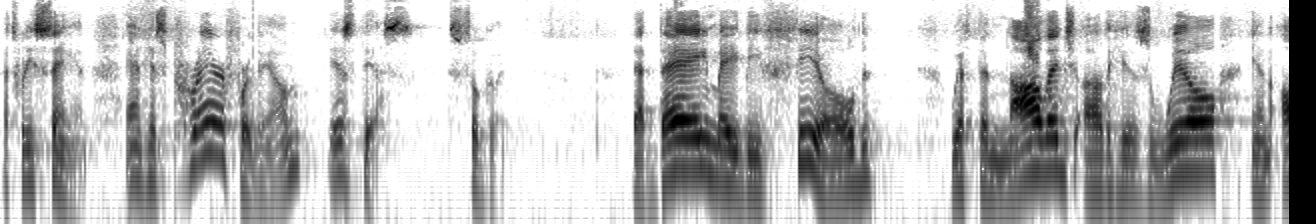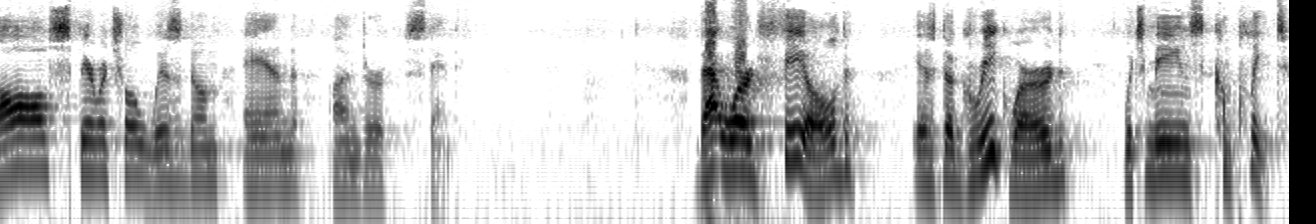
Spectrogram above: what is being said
That's what he's saying. And his prayer for them is this so good that they may be filled with the knowledge of his will in all spiritual wisdom and understanding. That word filled is the Greek word which means complete.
